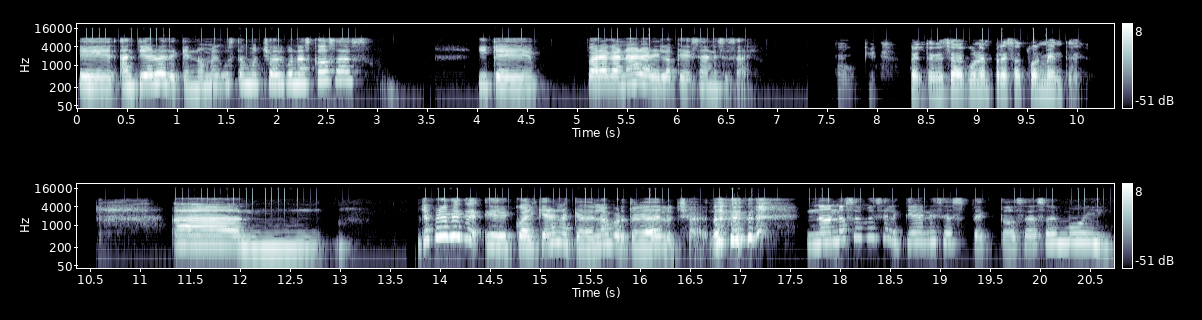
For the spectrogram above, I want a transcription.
eh, antihéroe, de que no me gustan mucho algunas cosas y que para ganar haré lo que sea necesario. Okay. ¿Pertenece a alguna empresa actualmente? Ah, yo creo que, cualquiera en la que den la oportunidad de luchar. no, no soy muy selectiva en ese aspecto. O sea, soy muy.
